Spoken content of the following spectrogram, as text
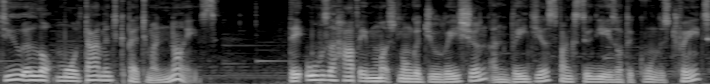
do a lot more damage compared to my knives. They also have a much longer duration and radius thanks to the exotic gauntlets trait,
